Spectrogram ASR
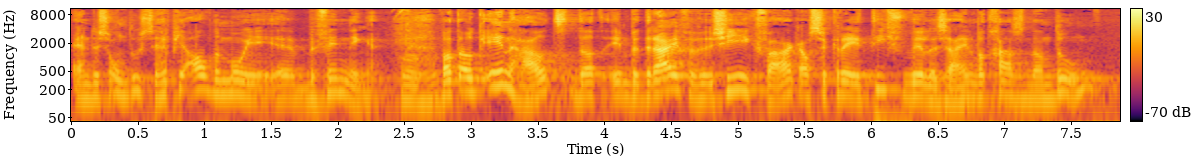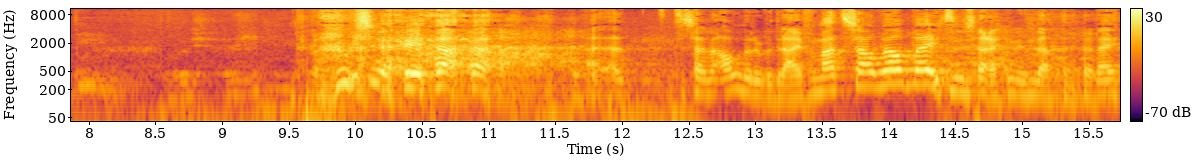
En dus ondouchen heb je al de mooie uh, bevindingen. Mm -hmm. Wat ook inhoudt dat in bedrijven zie ik vaak, als ze creatief willen zijn, wat gaan ze dan doen? Douchen. ja. Het zijn andere bedrijven, maar het zou wel beter zijn inderdaad. Nee,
